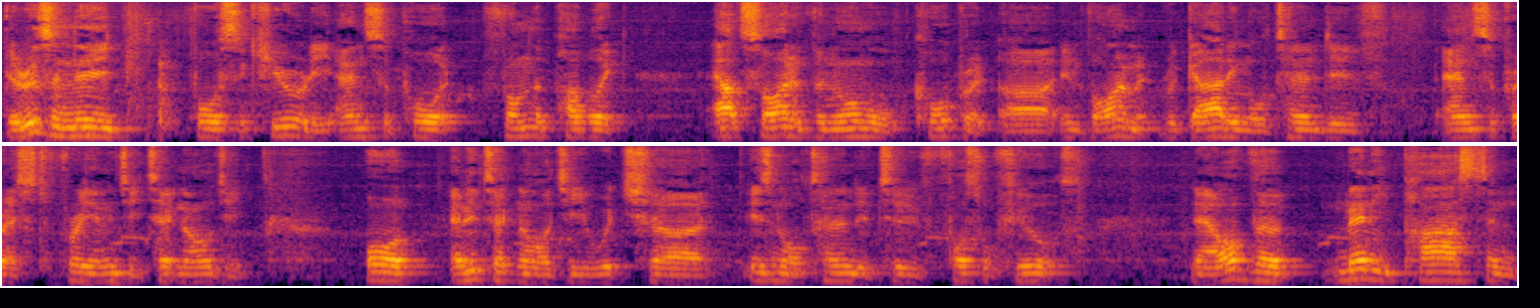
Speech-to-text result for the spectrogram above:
There is a need for security and support from the public outside of the normal corporate uh, environment regarding alternative and suppressed free energy technology or any technology which uh, is an alternative to fossil fuels. Now, of the many past and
